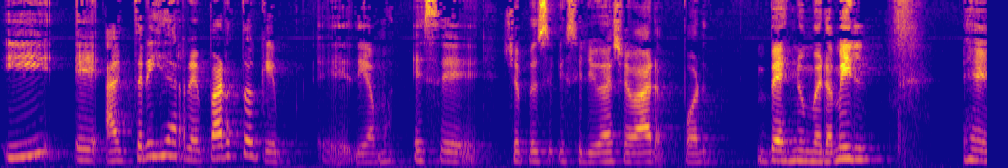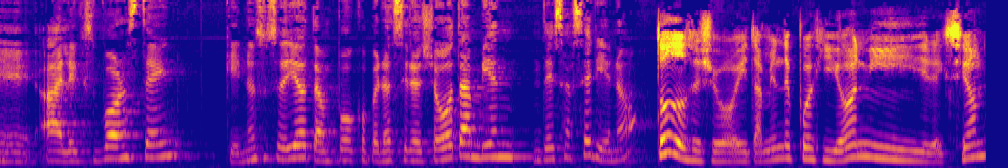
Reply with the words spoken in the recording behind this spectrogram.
y eh, actriz de reparto que, digamos, ese yo pensé que se lo iba a llevar por vez número mil, Alex Bornstein, que no sucedió tampoco, pero se lo llevó también de esa serie, ¿no? Todo se llevó, y también después guion y dirección,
